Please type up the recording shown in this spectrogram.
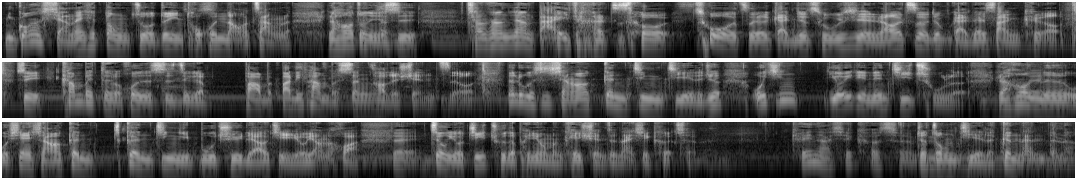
你光想那些动作都已经头昏脑胀了，然后重点是常常这样打一打之后挫折感。就出现，然后之后就不敢再上课哦。所以 Combat 或者是这个 Body Pump 是很好的选择哦。那如果是想要更进阶的，就我已经有一点点基础了，然后呢，我现在想要更更进一步去了解有氧的话，对这种有基础的朋友们可以选择哪些课程？可以哪些课程？就中阶的，更难的了。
